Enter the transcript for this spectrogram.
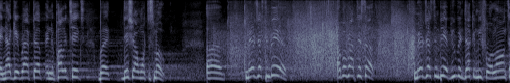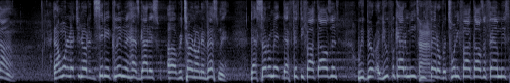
and not get wrapped up in the politics, but this year I want to smoke. Uh, Mayor Justin Bibb, I'm gonna wrap this up. Mayor Justin Bibb, you've been ducking me for a long time. And I want to let you know that the city of Cleveland has got its uh, return on investment. That settlement, that 55,000, we built a youth academy, Time. we fed over 25,000 families,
